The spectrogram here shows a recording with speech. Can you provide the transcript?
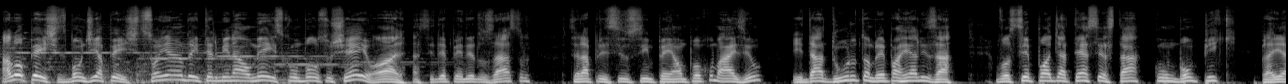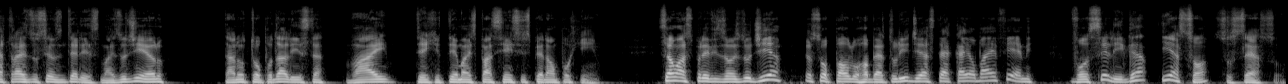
Alô, peixes, bom dia, peixe. Sonhando em terminar o mês com o bolso cheio? Olha, se depender dos astros, será preciso se empenhar um pouco mais, viu? E dar duro também para realizar. Você pode até cestar com um bom pique para ir atrás dos seus interesses, mas o dinheiro está no topo da lista. Vai ter que ter mais paciência e esperar um pouquinho. São as previsões do dia. Eu sou Paulo Roberto Lide e esta é a Caiobá FM. Você liga e é só sucesso.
